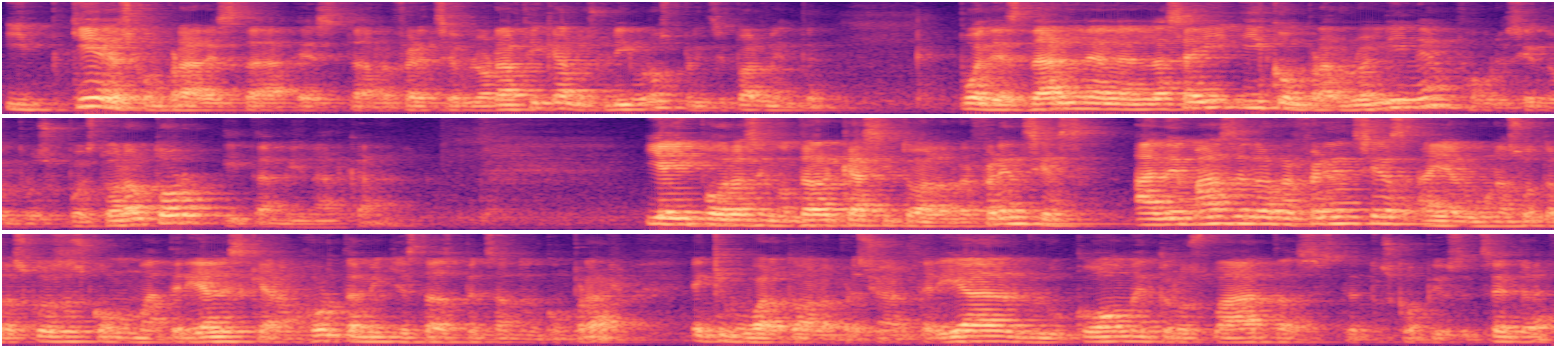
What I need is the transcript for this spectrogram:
y quieres comprar esta, esta referencia bibliográfica, los libros principalmente, Puedes darle al enlace ahí y comprarlo en línea, favoreciendo por supuesto al autor y también al canal. Y ahí podrás encontrar casi todas las referencias. Además de las referencias, hay algunas otras cosas como materiales que a lo mejor también ya estabas pensando en comprar. Equipo para toda la presión arterial, glucómetros, batas, estetoscopios, etc.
